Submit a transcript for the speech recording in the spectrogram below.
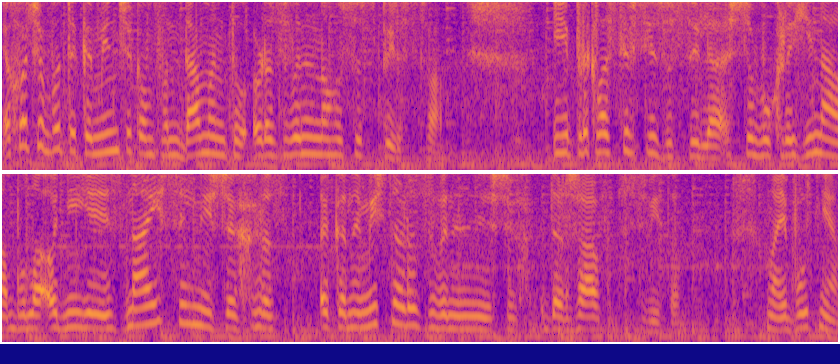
Я хочу бути камінчиком фундаменту розвиненого суспільства і прикласти всі зусилля, щоб Україна була однією з найсильніших роз... економічно розвиненіших держав світу. Майбутнє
